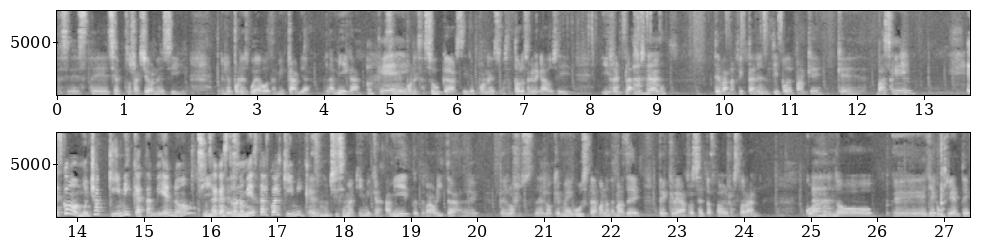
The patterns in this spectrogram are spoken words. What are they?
es- este, ciertas reacciones. Si le pones huevo, también cambia la miga. Ok. Si le pones azúcar, si le pones, o sea, todos los agregados y, y reemplazos que hagas, te van a afectar en el tipo de pan que, que va a salir. Es como mucho química también, ¿no? Sí, o sea, gastronomía es, tal cual química. Es muchísima química. A mí, ahorita, eh, de, los- de lo que me gusta, bueno, además de, de crear recetas para el restaurante, cuando eh, llega un cliente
